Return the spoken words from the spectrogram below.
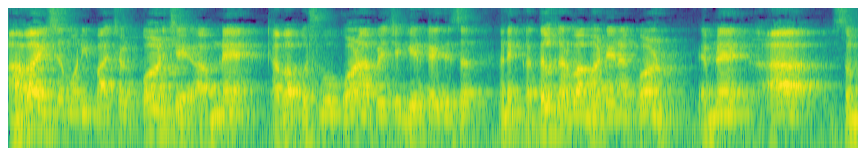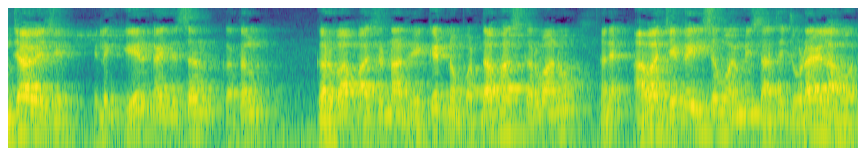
આવા ઈસમોની પાછળ કોણ છે? અમને આવા પશુઓ કોણ આપે છે ગેરકાયદેસર? અને કતલ કરવા માટેના કોણ? એમને આ સમજાવે છે. એટલે ગેરકાયદેસર કતલ કરવા પાછળના રેકેટનો પર્દાફાશ કરવાનો અને આવા જે કંઈ ઈસમો એમની સાથે જોડાયેલા હોય,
